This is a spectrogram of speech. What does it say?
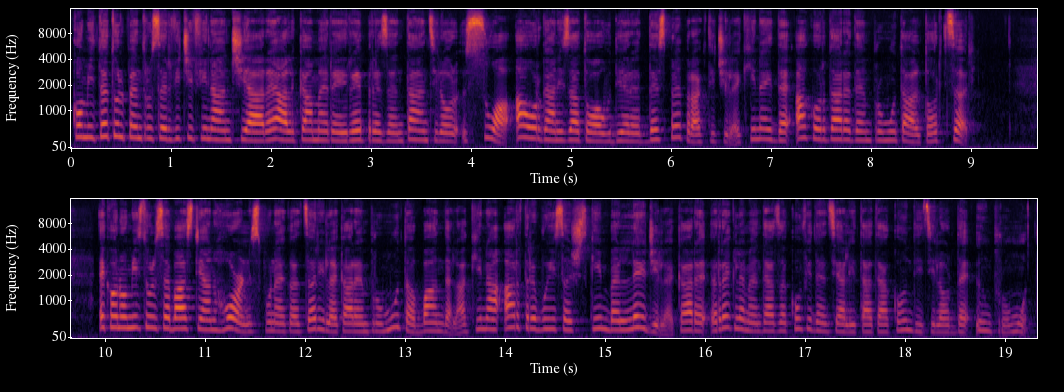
Comitetul pentru Servicii Financiare al Camerei Reprezentanților SUA a organizat o audiere despre practicile Chinei de acordare de împrumut altor țări. Economistul Sebastian Horn spune că țările care împrumută bani de la China ar trebui să-și schimbe legile care reglementează confidențialitatea condițiilor de împrumut.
